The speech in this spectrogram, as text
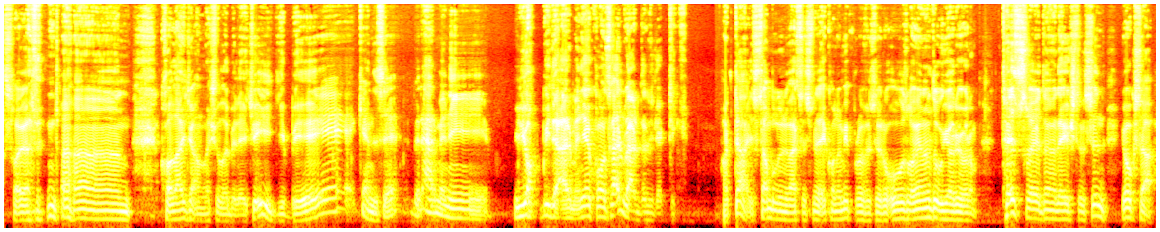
soyadından kolayca anlaşılabileceği gibi kendisi bir Ermeni. Yok bir de Ermeniye konser verdirecektik. Hatta İstanbul Üniversitesi'nde ekonomi profesörü Oğuz Oyan'ı da uyarıyorum. Tez soyadını değiştirsin yoksa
